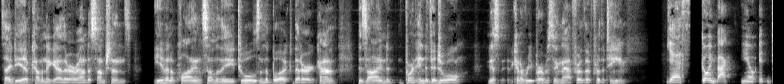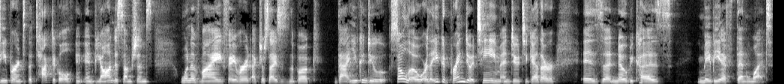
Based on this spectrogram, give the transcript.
this idea of coming together around assumptions, even applying some of the tools in the book that are kind of designed for an individual, just kind of repurposing that for the, for the team. Yes. Going back, you know, deeper into the tactical and, and beyond assumptions. One of my favorite exercises in the book that you can do solo or that you could bring to a team and do together is uh, know because maybe if then what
